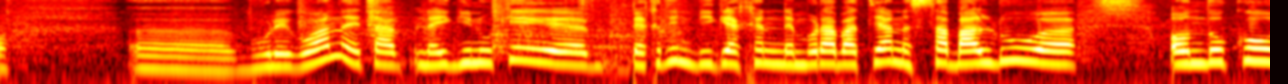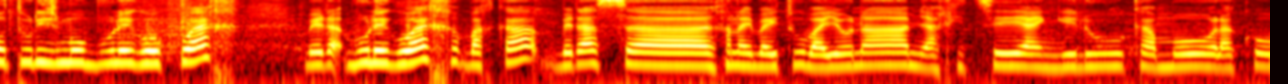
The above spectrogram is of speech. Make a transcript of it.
uh, bulegoan, eta nahi ginuke berdin bigarren denbora batean zabaldu uh, ondoko turismo bulegokoek, Bera, bulegoek, barka, beraz, uh, nahi baitu Bayona, Miagitze, Angelu, Kamo, lako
